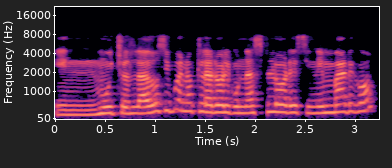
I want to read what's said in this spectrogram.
en muchos lados, y bueno, claro, algunas flores, sin embargo,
